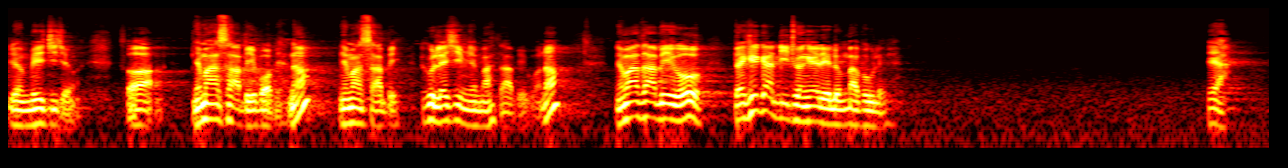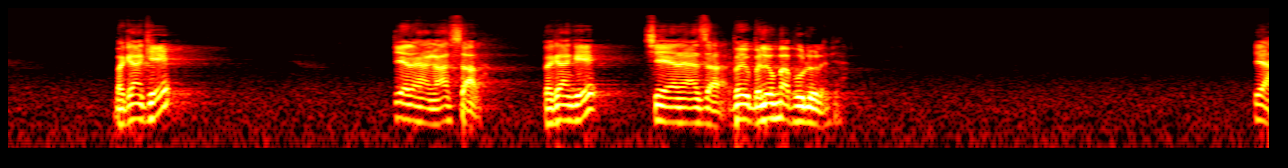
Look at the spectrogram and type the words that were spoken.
ဒီမေးကြည့်ကြပါဆိုတော့မြန်မာစာပေပေါ့ဗျာနော်မြန်မာစာပေအခုလက်ရှိမြန်မာစာပေပေါ့နော်မြန်မာစာပေကိုဘယ်ခေတ်ကတီထွင်ခဲ့တယ်လို့မှတ်ဘူးလေဗျာဗကန်ခေရှေရဟန်ကစလာဗကန်ခေရှေရဟန်စဘယ်ဘယ်လိုမှတ်ဘူးလို့လဲဗျာဗျာ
